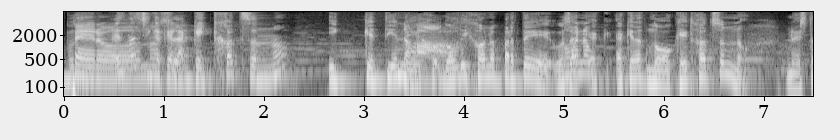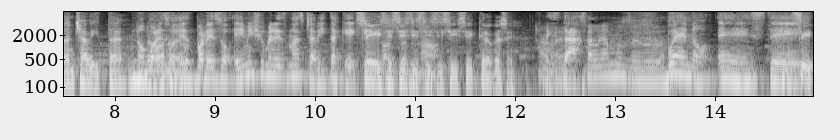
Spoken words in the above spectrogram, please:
Pues, Pero es más chica no que sé. la Kate Hudson, ¿no? ¿Y qué tiene? No. Goldie Hawn aparte, o sea, Bueno. ¿a, a qué edad? No, Kate Hudson no. No es tan chavita. No, por eso, no. es por eso. Amy Schumer es más chavita que Sí, Kate sí, sí, sí, sí, ¿no? sí, sí, sí, creo que sí. a Ahí ver, está. Salgamos de dudas. Bueno, este. Sí,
